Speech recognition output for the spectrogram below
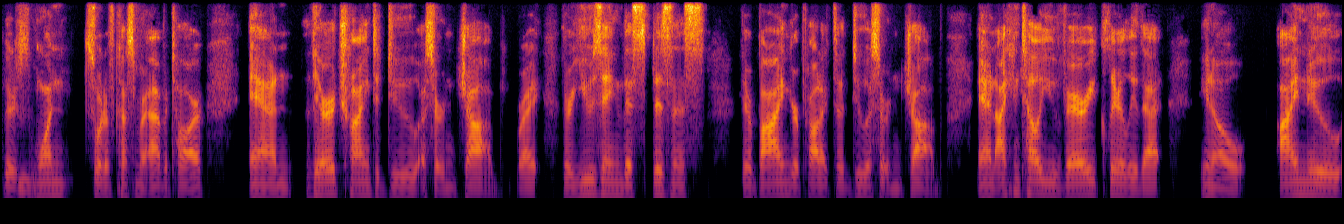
there's mm. one sort of customer avatar, and they're trying to do a certain job, right? They're using this business, they're buying your product to do a certain job. And I can tell you very clearly that, you know, I knew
